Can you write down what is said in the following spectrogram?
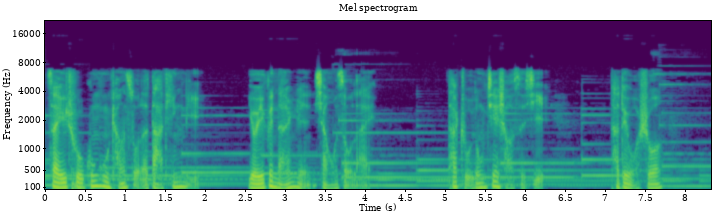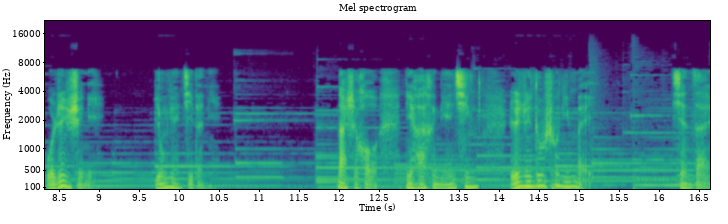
在一处公共场所的大厅里，有一个男人向我走来，他主动介绍自己。他对我说：“我认识你，永远记得你。那时候你还很年轻，人人都说你美。现在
